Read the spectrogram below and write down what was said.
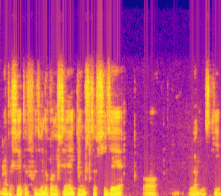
No właściwie to wchodzimy do pomieszczenia i tu już coś się dzieje. O, laguski.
